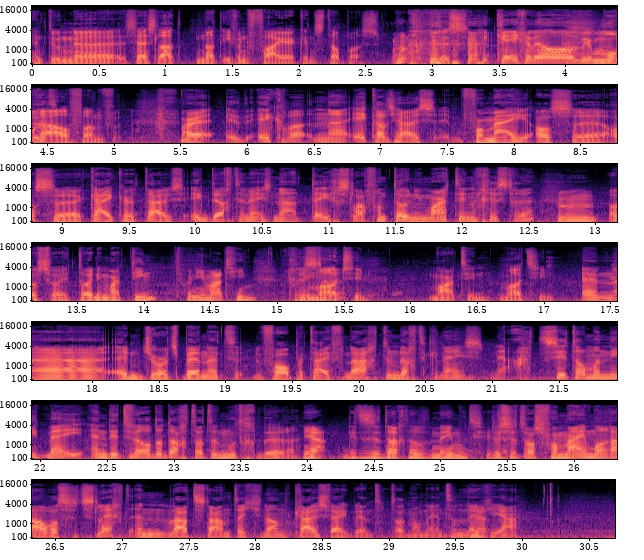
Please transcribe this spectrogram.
En toen, eh, zij slaat Not Even Fire Can Stop Us. dus ik kreeg er wel weer moraal van. Maar ik, nou, ik had juist voor mij als, eh, als eh, kijker thuis... Ik dacht ineens na het tegenslag van Tony Martin gisteren... Mhm. Oh, sorry, Tony Martin. Tony Martin. Tony Martin. Martin. Martin. En, eh, en George Bennett, de valpartij vandaag. Toen dacht ik ineens, nou, het zit allemaal niet mee. En dit is wel de dag dat het moet gebeuren. Ja, dit is de dag dat het mee moet zitten. Dus het was voor mij moraal was het slecht. En laat staan dat je dan Kruiswijk bent op dat moment. Dan denk Ja. je, ja,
